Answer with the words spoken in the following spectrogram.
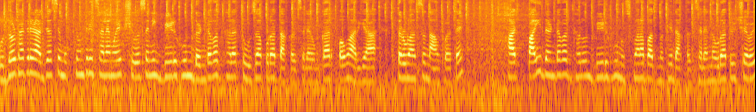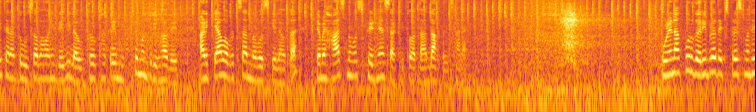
उद्धव ठाकरे राज्याचे मुख्यमंत्री झाल्यामुळे एक शिवसैनिक बीडहून दंडवत घालत तुळजापुरात दाखल झालाय. ओंकार पवार या तरुणाचं नाव कळतंय. हा पायी दंडवत घालून बीडहून उस्मानाबादमध्ये दाखल झाला नवरात्रीच्या वेळी त्यांना तुळजाभवानी देवीला उद्धव ठाकरे मुख्यमंत्री व्हावेत आणि त्याबाबतचा नवस केला होता. त्यामुळे हाच नवस फेडण्यासाठी तो आता दाखल झाला पुणे नागपूर गरीबरथ एक्सप्रेसमध्ये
